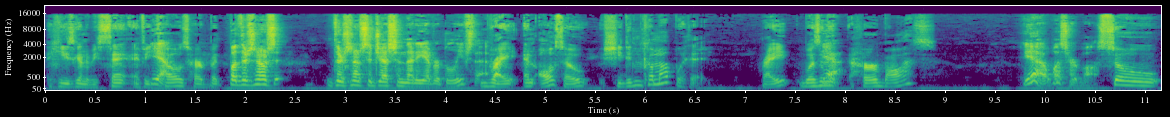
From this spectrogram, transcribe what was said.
he's going to be sent if he Yeah. tells her. But But there's no there's no suggestion that he ever believes that. right, and also she didn't come up with it. Right? Wasn't Yeah. it her boss? Yeah, it was her boss. So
